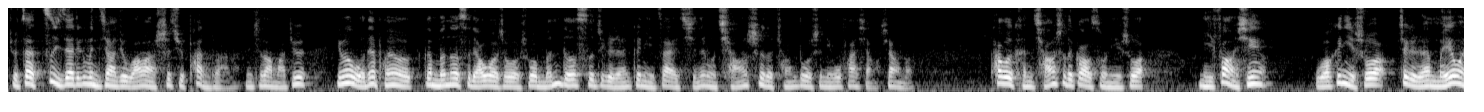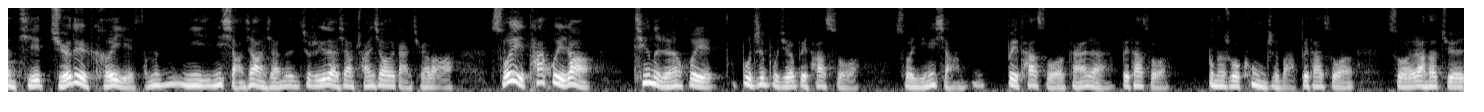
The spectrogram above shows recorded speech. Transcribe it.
就在自己在这个问题上就往往失去判断了，你知道吗？就是因为我那朋友跟门德斯聊过之后说，门德斯这个人跟你在一起那种强势的程度是你无法想象的。他会很强势的告诉你说：“你放心，我跟你说，这个人没问题，绝对可以。怎么你你想象一下，那就是有点像传销的感觉了啊！所以他会让听的人会不知不觉被他所所影响，被他所感染，被他所不能说控制吧，被他所所让他决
